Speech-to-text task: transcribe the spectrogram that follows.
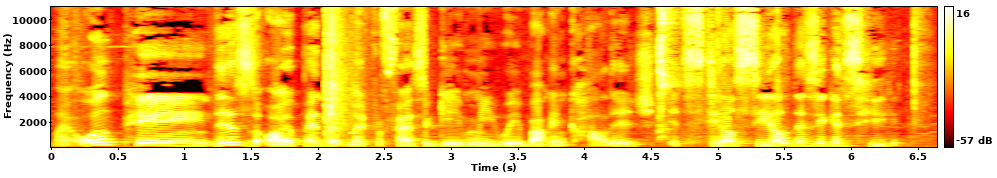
my oil paint. This is the oil paint that my professor gave me way back in college. It's still sealed as you can see.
